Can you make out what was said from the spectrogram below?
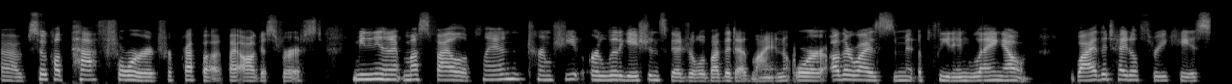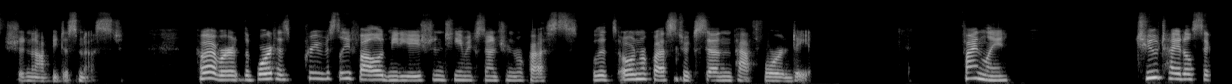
uh, so-called path forward for PREPA by August 1st, meaning that it must file a plan, term sheet, or litigation schedule by the deadline, or otherwise submit a pleading laying out why the Title III case should not be dismissed. However, the board has previously followed mediation team extension requests with its own request to extend path forward date. Finally, two Title VI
